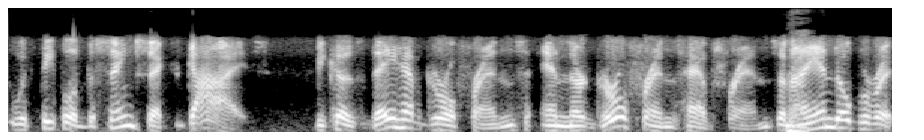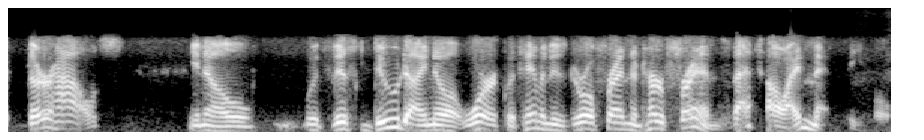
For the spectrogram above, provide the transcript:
with people of the same sex guys because they have girlfriends and their girlfriends have friends and I end over at their house, you know, with this dude I know at work with him and his girlfriend and her friends. That's how I met people.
